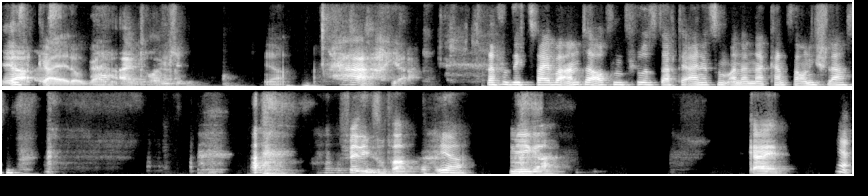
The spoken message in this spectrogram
ja ist geil, oh geil. Ein Träumchen. Ja. Ach, ja treffen sich zwei Beamte auf dem Flur, sagt der eine zum anderen, na, kannst du auch nicht schlafen. Finde ich super. Ja. Mega. Geil. Ja.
